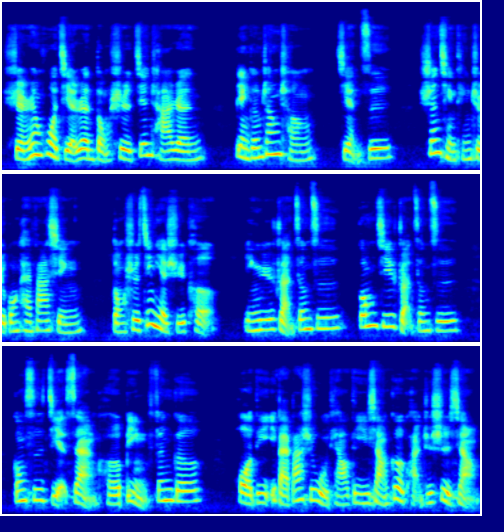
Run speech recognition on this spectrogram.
选任或解任董事、监察人，变更章程、减资，申请停止公开发行，董事竞业许可，盈余转增资，公积转增资，公司解散、合并、分割，或第一百八十五条第一项各款之事项，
